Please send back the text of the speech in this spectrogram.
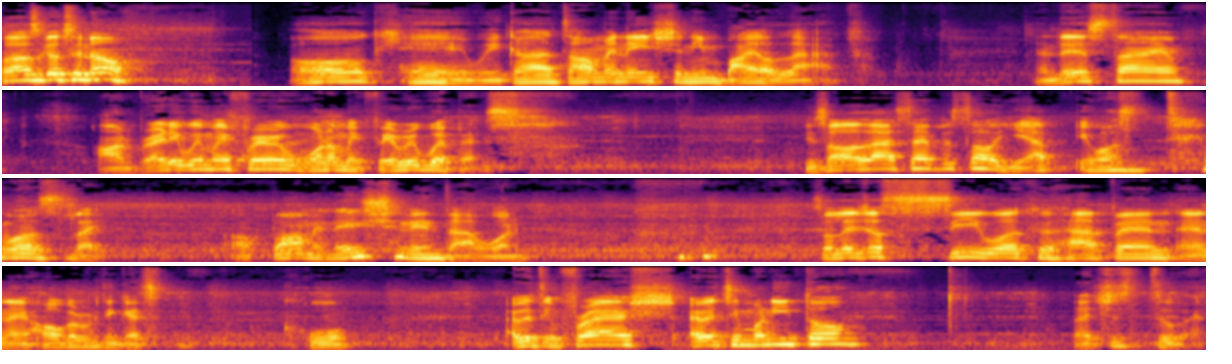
Well, that's good to know. Okay, we got domination in Biolab. And this time, I'm ready with my favorite, one of my favorite weapons. You saw the last episode? Yep, it was, it was like abomination in that one. so let's just see what could happen, and I hope everything gets cool. Everything fresh, everything bonito. Let's just do it.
